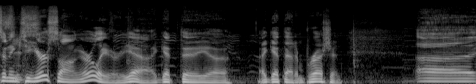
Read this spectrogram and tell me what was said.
listening to your song earlier, yeah, I get the uh, I get that impression. Uh,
